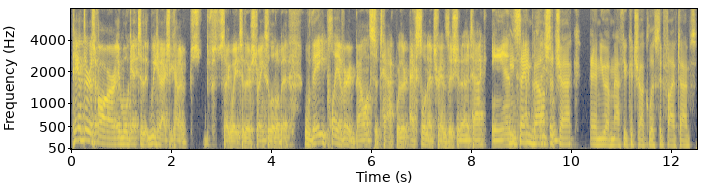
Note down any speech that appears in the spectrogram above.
Panthers are, and we'll get to. The, we can actually kind of segue to their strengths a little bit. Well, they play a very balanced attack where they're excellent at transition attack and He's saying at balance the possession. check, and you have Matthew Tkachuk listed five times.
